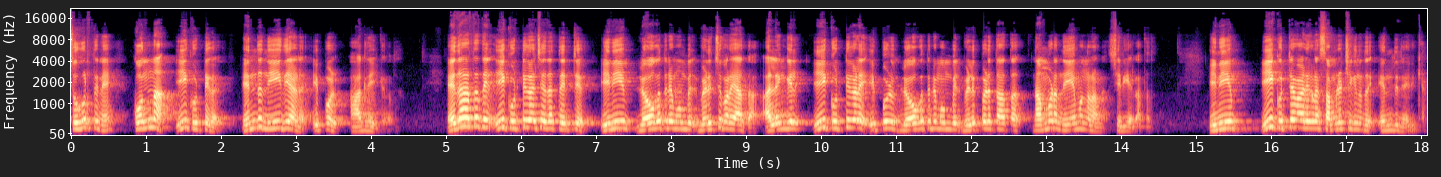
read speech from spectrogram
സുഹൃത്തിനെ കൊന്ന ഈ കുട്ടികൾ എന്ത് നീതിയാണ് ഇപ്പോൾ ആഗ്രഹിക്കുന്നത്? യഥാർത്ഥത്തിൽ ഈ കുട്ടികൾ ചെയ്ത തെറ്റ് ഇനിയും ലോകത്തിന് മുമ്പിൽ വിളിച്ചു പറയാത്ത അല്ലെങ്കിൽ ഈ കുട്ടികളെ ഇപ്പോഴും ലോകത്തിന് മുമ്പിൽ വെളിപ്പെടുത്താത്ത നമ്മുടെ നിയമങ്ങളാണ് ശരിയല്ലാത്തത്. ഇനിയും ഈ കുറ്റവാളികളെ സംരക്ഷിക്കുന്നത് എന്തിനായിരിക്കാം?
